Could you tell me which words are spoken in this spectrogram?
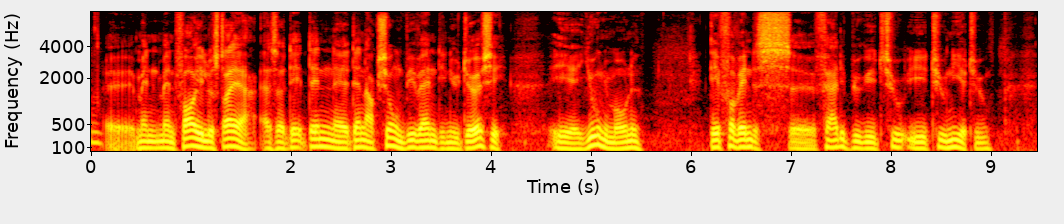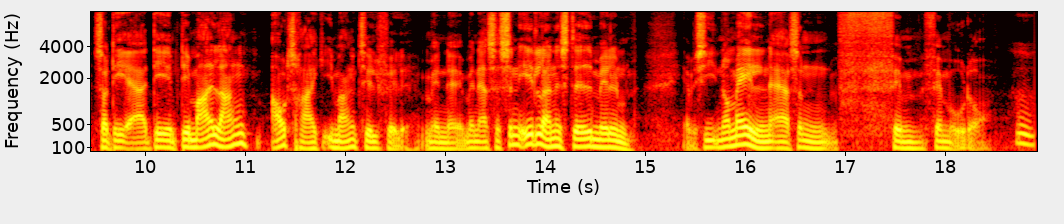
Mm. Øh, men, men for at illustrere, altså det, den, øh, den auktion, vi vandt i New Jersey i juni måned, det forventes færdigbygget i, 20, i 2029. Så det er, det, er, det er meget lange aftræk i mange tilfælde, men, men altså sådan et eller andet sted mellem, jeg vil sige, normalen er sådan 5-8 år. Mm.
